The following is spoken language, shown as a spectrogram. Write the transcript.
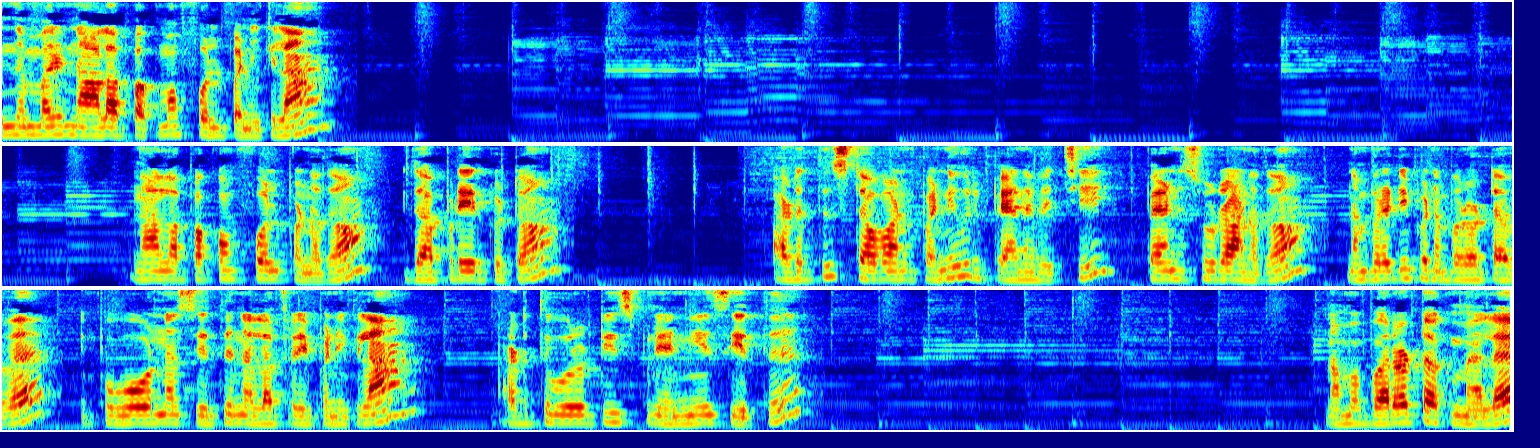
இந்த மாதிரி நாலா பக்கமாக ஃபோல்ட் பண்ணிக்கலாம். நாலா பக்கம் ஃபோல்ட் பண்ணதும் இது அப்படியே இருக்கட்டும். அடுத்து ஸ்டவ் ஆன் பண்ணி ஒரு பேனை வச்சு பேன் சூடானதும் நம்ம ரெடி பண்ண பரோட்டாவை இப்போ ஒவ்வொன்றா சேர்த்து நல்லா ஃப்ரை பண்ணிக்கலாம். அடுத்து ஒரு டீஸ்பூன் எண்ணெயை சேர்த்து நம்ம பரோட்டாக்கு மேலே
